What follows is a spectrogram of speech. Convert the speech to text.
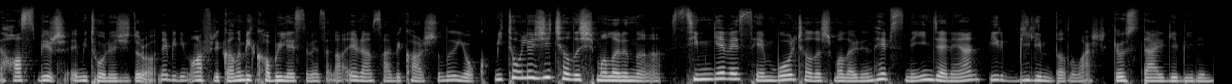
has bir mitolojidir o. Ne bileyim Afrika'nın bir kabilesi mesela evrensel bir karşılığı yok. Mitoloji çalışmalarını, simge ve sembol çalışmalarının hepsini inceleyen bir bilim dalı var. Gösterge bilim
